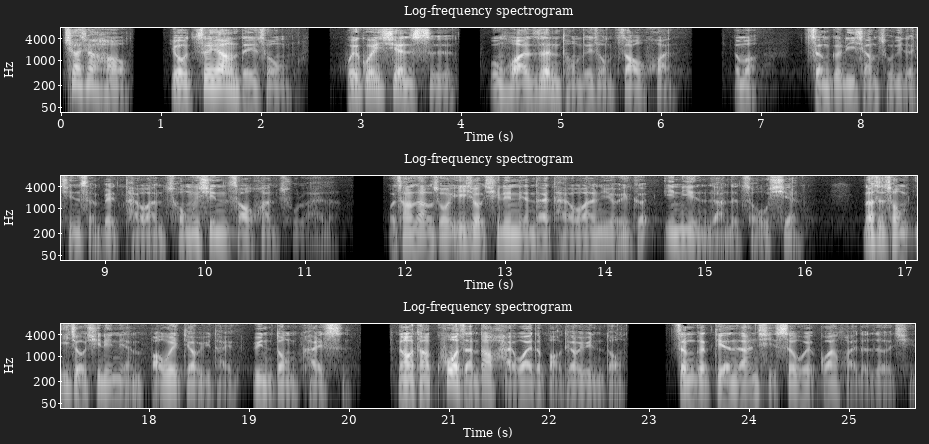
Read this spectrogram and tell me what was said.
恰恰好有这样的一种回归现实、文化认同的一种召唤，那么整个理想主义的精神被台湾重新召唤出来了。我常常说，一九七零年代台湾有一个隐隐然的轴线，那是从一九七零年保卫钓鱼台运动开始，然后它扩展到海外的保钓运动，整个点燃起社会关怀的热情。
